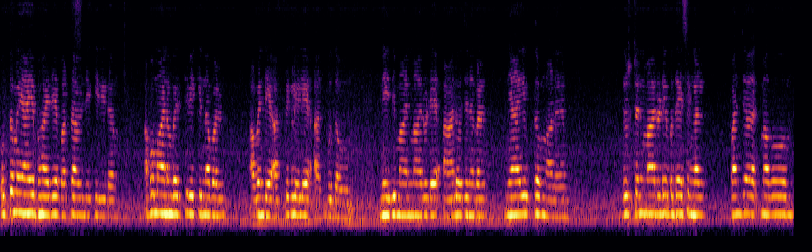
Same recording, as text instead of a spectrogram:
ഉത്തമയായ ഭാര്യ ഭർത്താവിന്റെ കിരീടം അപമാനം വരുത്തിവെക്കുന്നവൾ അവന്റെ അസ്ഥികളിലെ അത്ഭുതവും നീതിമാന്മാരുടെ ആലോചനകൾ ന്യായയുക്തവുമാണ്. ദുഷ്ടന്മാരുടെ ഉപദേശങ്ങൾ പഞ്ചാത്മകവും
